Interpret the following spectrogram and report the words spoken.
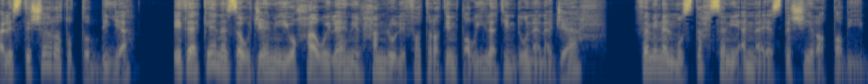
الاستشارة الطبية إذا كان الزوجان يحاولان الحمل لفترة طويلة دون نجاح، فمن المستحسن أن يستشير الطبيب.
